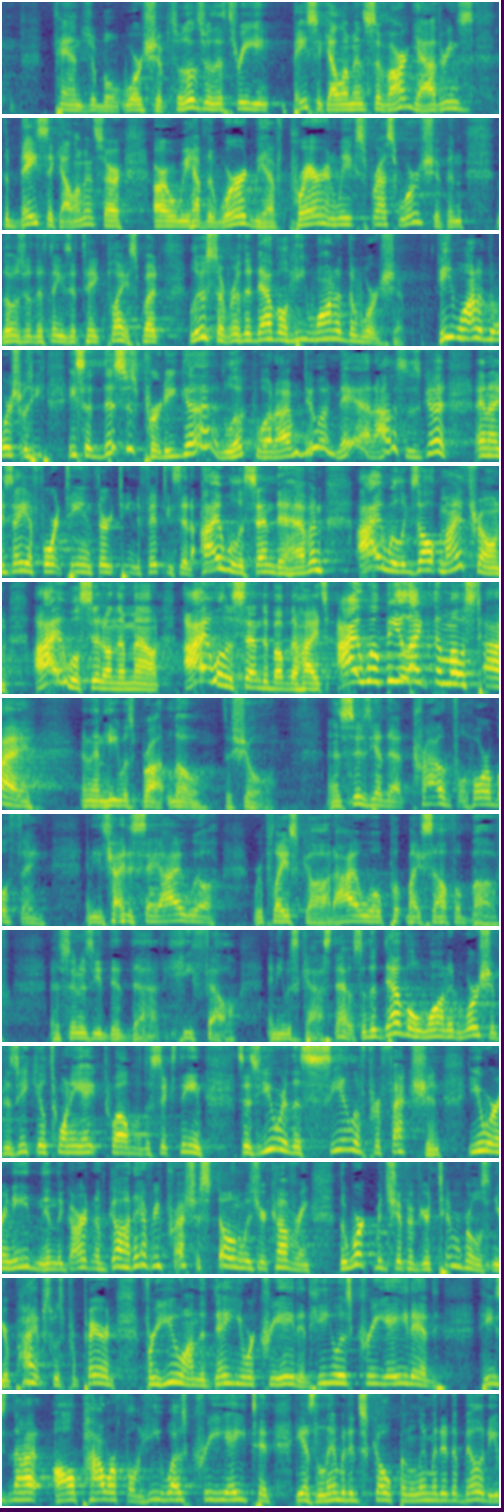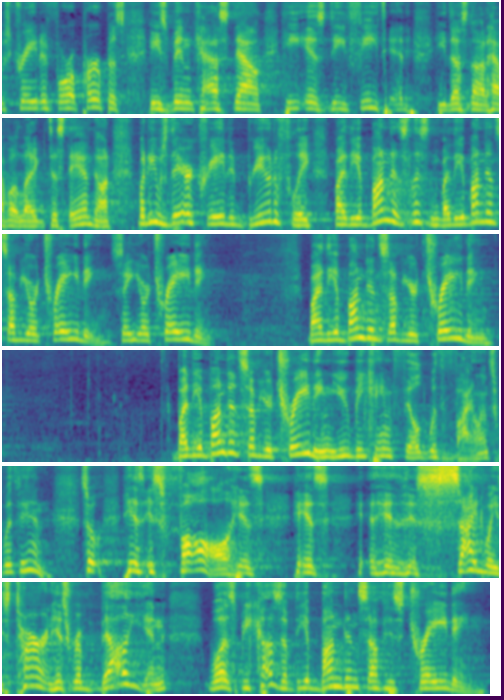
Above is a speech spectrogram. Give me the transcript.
tangible worship. So those are the three basic elements of our gatherings. The basic elements are, are we have the word, we have prayer, and we express worship. And those are the things that take place. But Lucifer, the devil, he wanted the worship. He wanted the worship. He, he said, This is pretty good. Look what I'm doing. Man, this is good. And Isaiah 14, 13 to 15 said, I will ascend to heaven. I will exalt my throne. I will sit on the mount. I will ascend above the heights. I will be like the Most High and then he was brought low to Sheol. And as soon as he had that proudful, horrible thing, and he tried to say, I will replace God, I will put myself above. As soon as he did that, he fell and he was cast out. So the devil wanted worship. Ezekiel 28, 12 to 16 says, You were the seal of perfection. You were in Eden in the garden of God. Every precious stone was your covering. The workmanship of your timbrels and your pipes was prepared for you on the day you were created. He was created. He's not all powerful. He was created. He has limited scope and limited ability. He was created for a purpose. He's been cast down. He is defeated. He does not have a leg to stand on. But he was there created beautifully by the abundance, listen, by the abundance of your trading. Say your trading. By the abundance of your trading. By the abundance of your trading, you became filled with violence within. So his, his fall, his, his, his, his sideways turn, his rebellion was because of the abundance of his trading.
